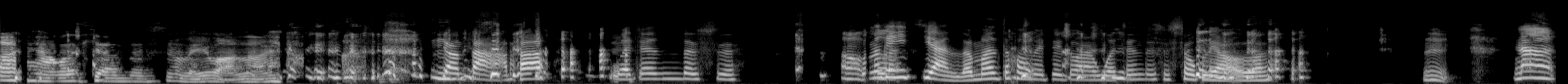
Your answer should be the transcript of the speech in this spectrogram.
哎呀，我的天呐，这是没完了！哎呀，想打他，我真的是，嗯，我们给你剪了吗？这后面这段我真的是受不了了。嗯，那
